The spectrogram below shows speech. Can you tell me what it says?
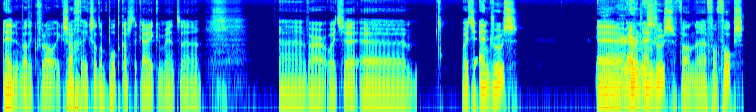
En wat ik vooral... Ik zag... Ik zat een podcast te kijken met... waar... Hoe heet ze? Hoe heet ze? Andrews. Eh, Aaron Aaron, Andrews. Van, eh, van Fox.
